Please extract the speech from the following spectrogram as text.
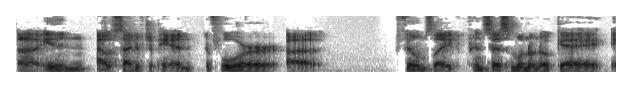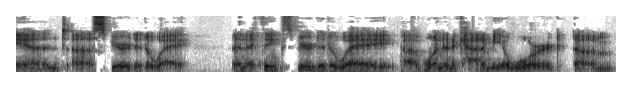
uh, in outside of Japan for uh, films like Princess Mononoke and uh, Spirited Away, and I think Spirited Away uh, won an Academy Award. Um,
